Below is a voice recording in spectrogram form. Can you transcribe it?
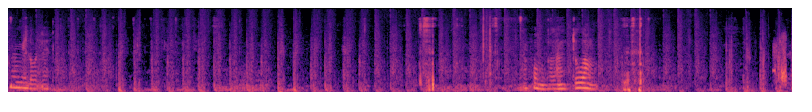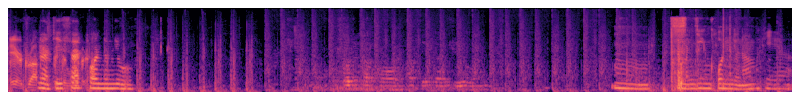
ไม่มีรถเลยแล้วผมกำลังจ้วง Airdrop เหลือ has จี been ซัด delivered. คนหนึ่งอยู่ อืม แต่มันยิงคนอยู่นะเมื่อกี้อะ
